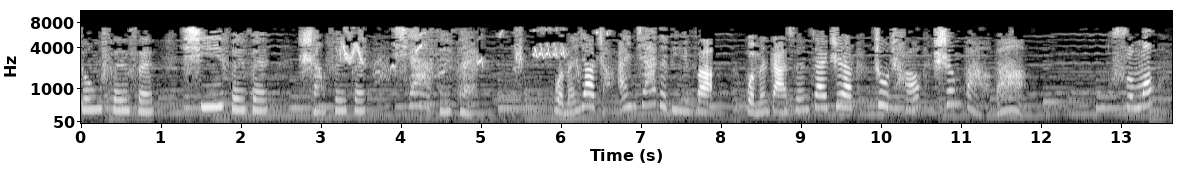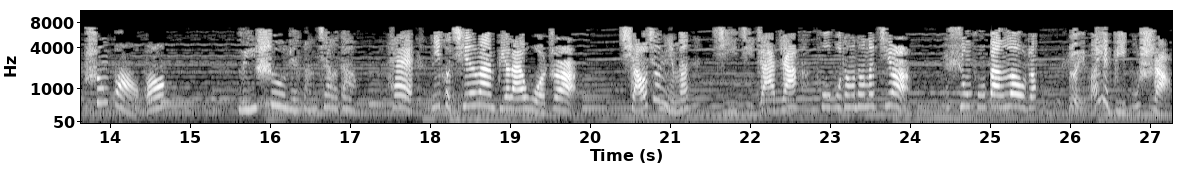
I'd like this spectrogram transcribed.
东飞飞，西飞飞，上飞飞，下飞飞。我们要找安家的地方，我们打算在这儿筑巢生宝宝。什么生宝宝？梨树连忙叫道：“嘿，你可千万别来我这儿！瞧瞧你们叽叽喳喳、扑扑腾腾的劲儿，胸脯半露着，嘴巴也闭不上。”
